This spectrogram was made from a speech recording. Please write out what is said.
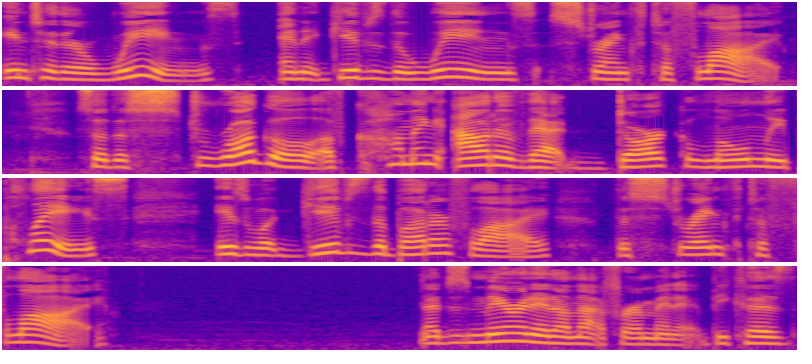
into their wings and it gives the wings strength to fly. So the struggle of coming out of that dark lonely place is what gives the butterfly the strength to fly. Now just marinate on that for a minute because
